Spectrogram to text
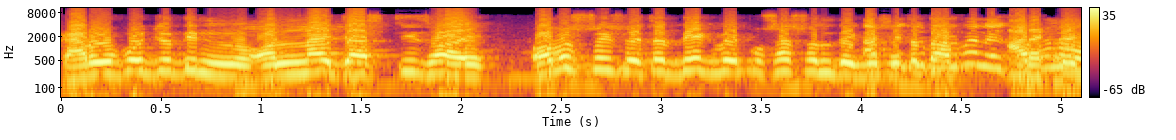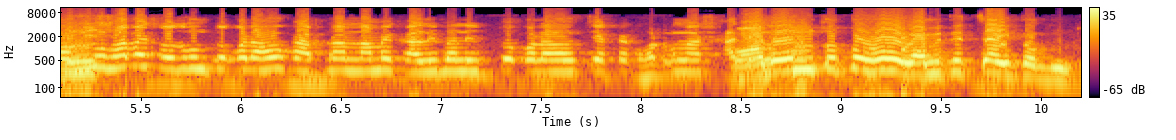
কারও উপর যদি অন্যায় জাস্টিস হয় অবশ্যই সেটা দেখবে প্রশাসন দেখবে সেটা কি তো আরেকটা জিনিস অন্যভাবে তদন্ত করা হোক আপনার নামে কালিমা লিপ্ত করা হচ্ছে একটা ঘটনা তদন্ত তো হোক আমি তো চাই তদন্ত।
